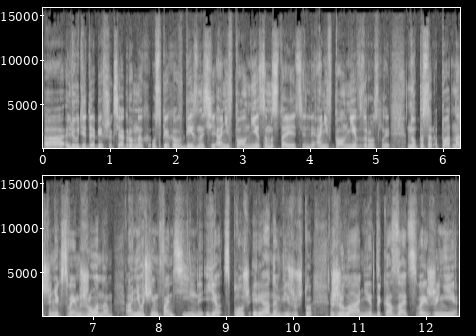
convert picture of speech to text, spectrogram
э, люди, добившихся огромных успехов в бизнесе, они вполне самостоятельные, они вполне взрослые, но по, по отношению к своим женам они очень инфантильны. И я сплошь и рядом вижу, что желание доказать своей жене,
